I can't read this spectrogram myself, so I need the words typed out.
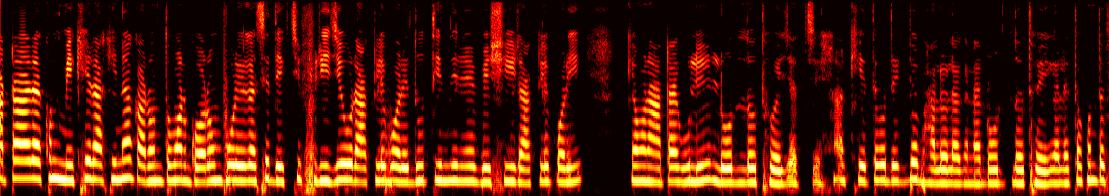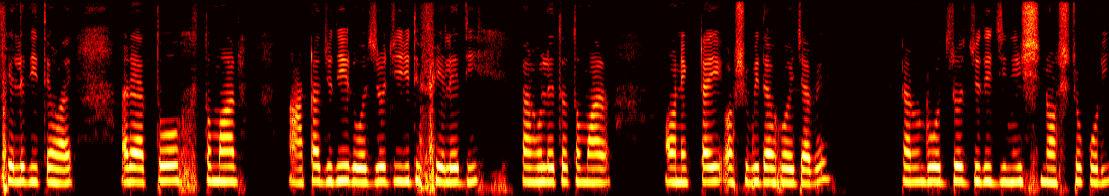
আটা আর এখন মেখে রাখি না, কারণ তোমার গরম পড়ে গেছে, দেখছি ফ্রিজেও রাখলে পরে, দু তিন দিনের বেশি রাখলে পরেই কেমন আটাগুলি লোদ লোদ হয়ে যাচ্ছে। আর খেতেও দেখবে ভালো লাগে না, লোদ লোদ হয়ে গেলে, তখন তো ফেলে দিতে হয়। আর এত তোমার আটা যদি রোজ রোজই যদি ফেলে দিই, তাহলে তো তোমার অনেকটাই অসুবিধা হয়ে যাবে। কারণ রোজ রোজ যদি জিনিস নষ্ট করি,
